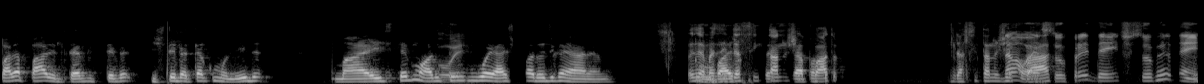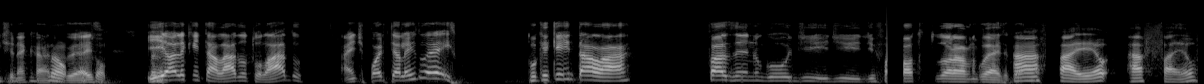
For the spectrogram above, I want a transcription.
para a par. Ele teve, teve, esteve até como líder. Mas teve uma hora Foi. que o Goiás parou de ganhar, né? Pois é, mas ainda assim tá no G4. Ainda assim tá no G4. Não, é surpreendente, surpreendente, né, cara? Não, Goiás... Então, e é. olha quem tá lá do outro lado, a gente pode ter a lei do ex. Porque quem tá lá fazendo gol de, de, de falta toda hora no Goiás. Agora. Rafael, Rafael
